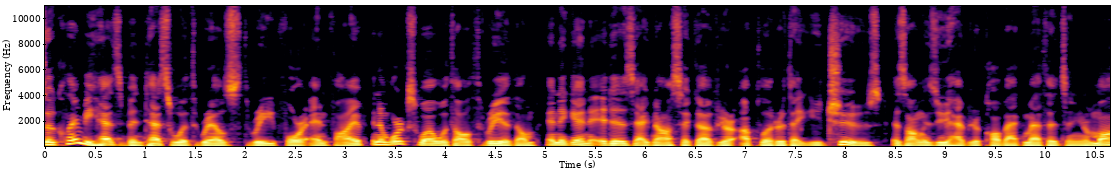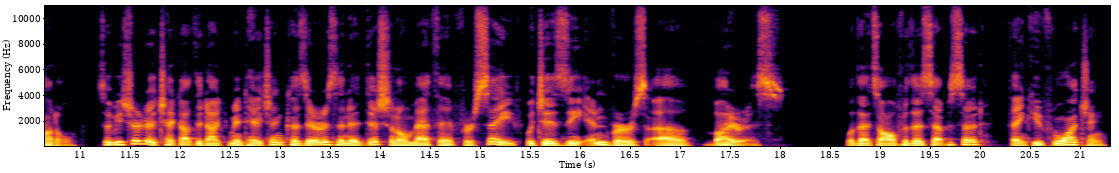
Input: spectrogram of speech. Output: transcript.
So Clamby has been tested with Rails 3, 4, and 5, and it works well with all three of them. And again, it is agnostic of your uploader that you choose, as long as you have your callback methods in your model. So be sure to check out the documentation because there is an additional method for safe, which is the inverse of virus. Well, that's all for this episode. Thank you for watching.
